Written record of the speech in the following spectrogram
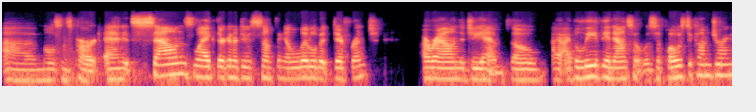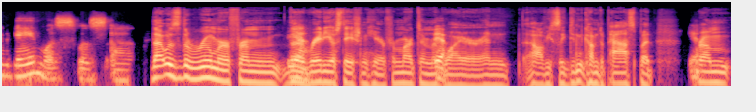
uh, Molson's part, and it sounds like they're going to do something a little bit different around the GM. Though I, I, believe the announcement was supposed to come during the game. Was was uh, that was the rumor from the yeah. radio station here from Martin McGuire, yeah. and obviously didn't come to pass. But yeah. from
